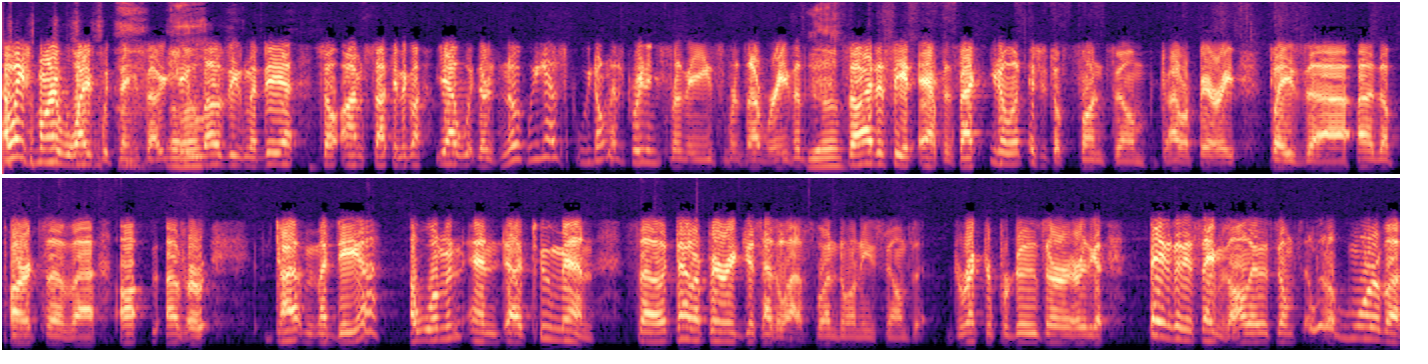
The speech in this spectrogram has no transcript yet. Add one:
at least my wife would think so. She Uh-huh. loves these Madea, so I'm stuck in the going. Yeah, we, there's no, we have, we don't have screenings for these for some reason. Yeah. So I had to see it after the fact. You know what? It's just a fun film. Tyler Perry plays uh, uh, the parts of uh, of her Ty- Madea, a woman, and uh, two men. So Tyler Perry just has a lot of fun doing these films. Director, producer, everything. else. Basically the same as all the other films. A little more of a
